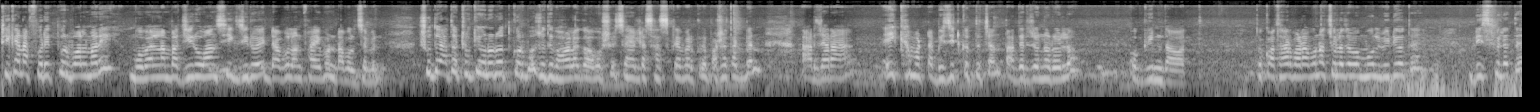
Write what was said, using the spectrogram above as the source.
ঠিকানা Faridpur, Balmari. Mobile number zero one six zero eight double one five one double seven. শুধু এতটুকু অনুরোধ করব, যদি ভালো লাগে অবশ্যই চ্যানেলটা সাবস্ক্রাইবার করে পাশে থাকবেন। আর যারা এই খামারটা ভিজিট করতে চান, তাদের জন্য রইল অগ্রিম দাওয়াত। তো কথা আর বাড়াবো না, চলে যাব মূল ভিডিওতে, ডিসপ্লেতে।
